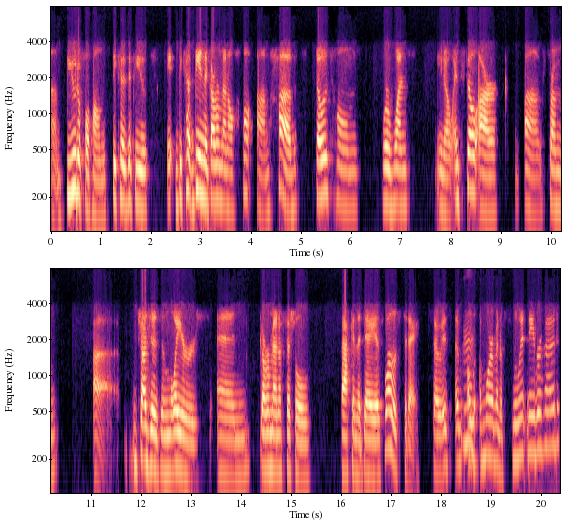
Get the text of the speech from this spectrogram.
Um, beautiful homes because if you, it, because being the governmental ho- um, hub, those homes were once, you know, and still are uh, from uh, judges and lawyers and government officials back in the day as well as today. So it's a, mm. a, a more of an affluent neighborhood,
